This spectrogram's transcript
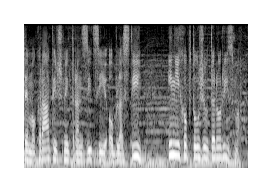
demokratični tranziciji oblasti in jih obtožil terorizma.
